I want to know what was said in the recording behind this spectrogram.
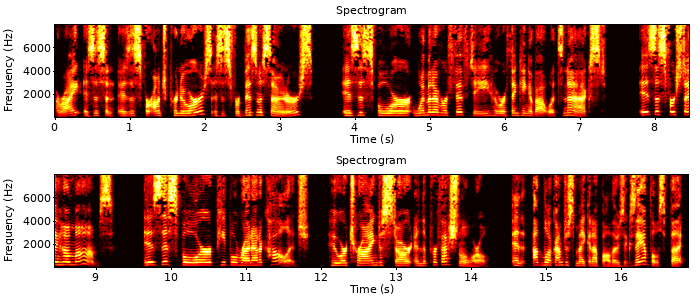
All right. Is this an, is this for entrepreneurs? Is this for business owners? Is this for women over 50 who are thinking about what's next? Is this for stay home moms? Is this for people right out of college who are trying to start in the professional world? And uh, look, I'm just making up all those examples, but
